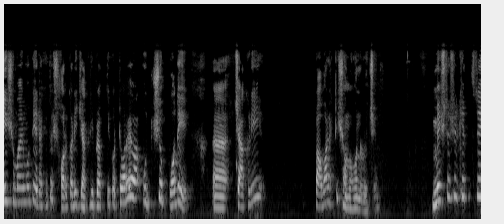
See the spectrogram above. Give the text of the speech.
এই সময়ের মধ্যে এটা কিন্তু সরকারি চাকরি প্রাপ্তি করতে পারবে বা উচ্চ পদে চাকরি পাওয়ার একটি সম্ভাবনা রয়েছে। মেষ রাশির ক্ষেত্রে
